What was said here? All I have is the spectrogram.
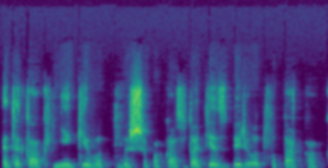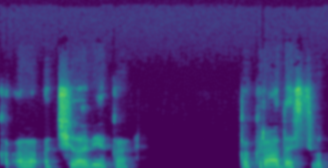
это как некий вот выше показывает, отец берет вот так, как э, от человека, как радость, вот,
